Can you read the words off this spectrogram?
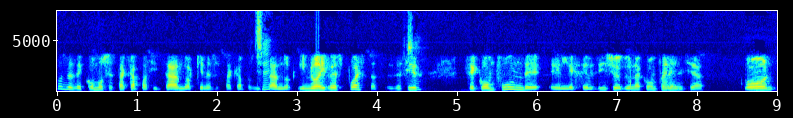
pues desde cómo se está capacitando, a quiénes se está capacitando, y no hay respuestas. Es decir, se confunde el ejercicio de una conferencia con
